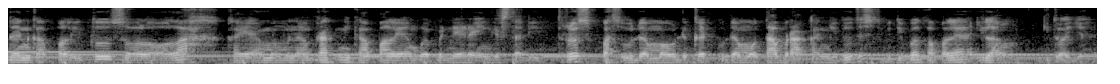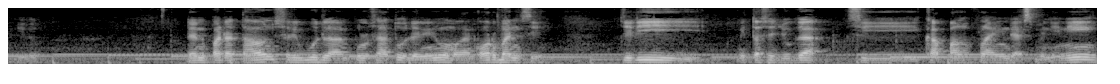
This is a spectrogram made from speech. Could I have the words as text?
dan kapal itu seolah-olah kayak mau menabrak nih kapal yang berbendera Inggris tadi. Terus pas udah mau deket, udah mau tabrakan gitu, terus tiba-tiba kapalnya hilang gitu aja gitu. Dan pada tahun 1081 dan ini memakan korban sih. Jadi mitosnya juga si kapal Flying Dutchman ini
